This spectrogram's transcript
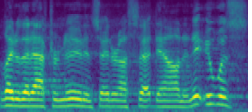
later that afternoon and Sandra and I sat down and it, it was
